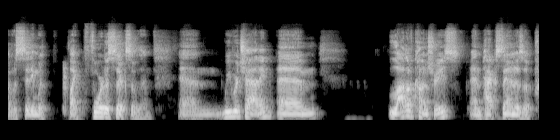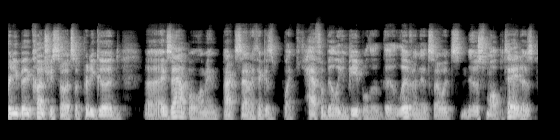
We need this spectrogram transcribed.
I, was sitting with like four to six of them, and we were chatting. And a lot of countries, and Pakistan is a pretty big country, so it's a pretty good uh, example. I mean, Pakistan, I think, is like half a billion people that, that live in it, so it's no small potatoes.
